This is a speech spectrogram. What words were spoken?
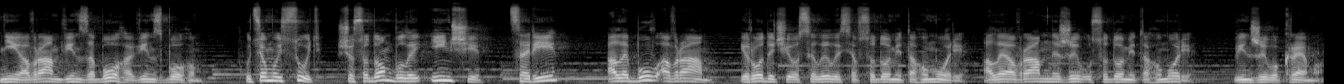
Ні, Авраам він за Бога, він з Богом. У цьому й суть, що Содом були інші царі, але був Авраам, і родичі оселилися в Содомі та Гоморі. Але Авраам не жив у Содомі та Гоморі, він жив окремо.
